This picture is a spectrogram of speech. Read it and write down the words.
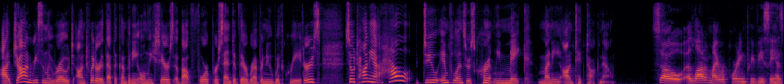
Uh, John recently wrote on Twitter that the company only shares about 4% of their revenue with creators. So, Tanya, how do influencers currently make money on TikTok now? So, a lot of my reporting previously has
